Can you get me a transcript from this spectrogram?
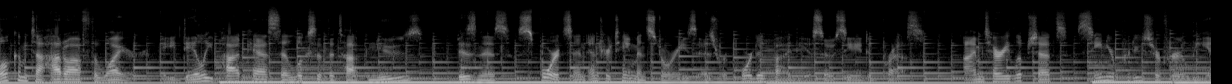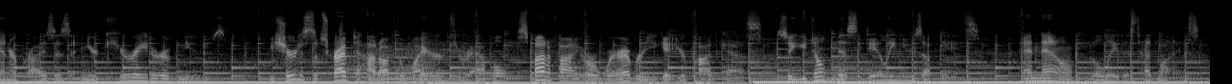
Welcome to Hot Off the Wire, a daily podcast that looks at the top news, business, sports, and entertainment stories as reported by the Associated Press. I'm Terry Lipshetz, Senior Producer for Lee Enterprises and your curator of news. Be sure to subscribe to Hot Off the Wire through Apple, Spotify, or wherever you get your podcasts so you don't miss daily news updates. And now, the latest headlines.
